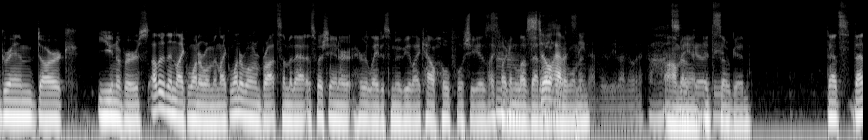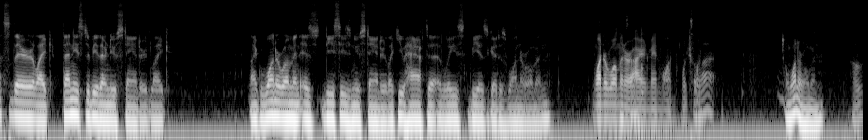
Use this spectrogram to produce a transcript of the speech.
grim, dark universe. Other than like Wonder Woman, like Wonder Woman brought some of that, especially in her, her latest movie, like how hopeful she is. I fucking Mhm. love that Still about haven't Wonder seen Woman. that movie, by the way. Oh it's so man, good, it's so good. That's that's their like that needs to be their new standard. Like like Wonder Woman is DC's new standard. Like you have to at least be as good as Wonder Woman. Wonder Woman That's or Iron Man One? Which one? a one? lot. Wonder Woman. Oh,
